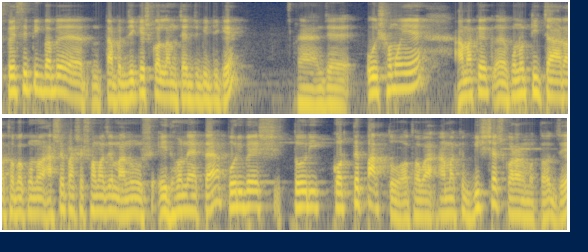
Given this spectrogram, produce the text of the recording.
স্পেসিফিকভাবে তারপর জিজ্ঞেস করলাম চ্যাট জিবিটিকে হ্যাঁ যে ওই সময়ে আমাকে কোনো টিচার অথবা কোনো আশেপাশে সমাজের মানুষ এই ধরনের একটা পরিবেশ তৈরি করতে পারতো অথবা আমাকে বিশ্বাস করার মতো যে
